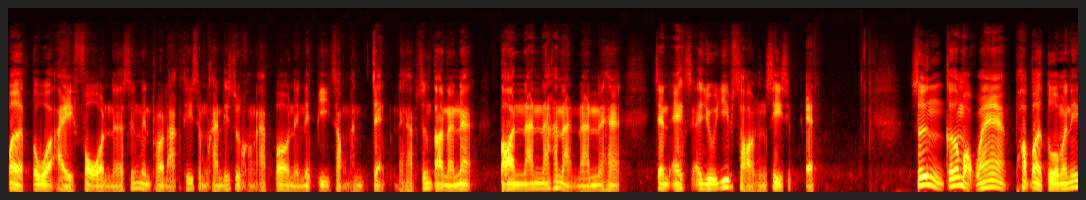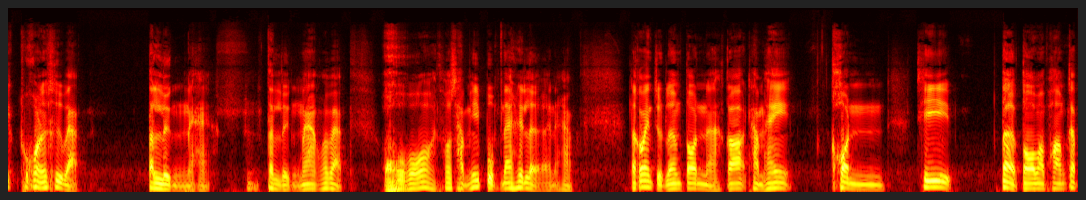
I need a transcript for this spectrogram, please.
เปิดตัว iPhone นะซึ่งเป็น Product ที่สำคัญที่สุดของ Apple เนี่ยในปี 2007 นะครับ ซึ่งตอนนั้นเนี่ยตอนนั้นนะขนาดนั้นนะฮะ Gen X อายุ 22ถึง41 ซึ่งก็ต้องบอกว่าพอเปิดตัวมานี่ทุกคนก็คือแบบ ตะลึงนะฮะตะลึงมากว่าแบบโอ้โหโทรศัพท์นี่ปุ่มได้ด้วยเหรอนะครับ แล้วก็เป็นจุดเริ่มต้นนะก็ทำให้คนที่เติบโตมาพร้อมกับ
